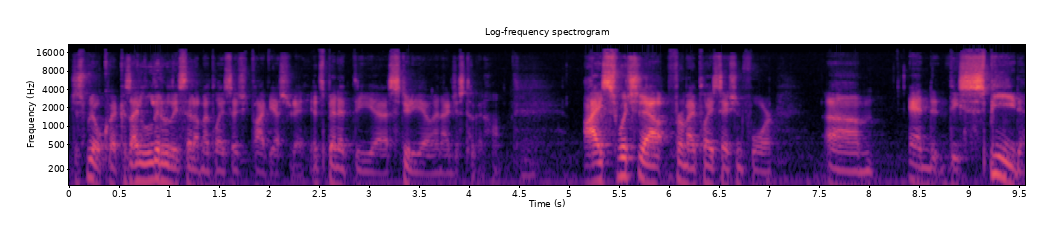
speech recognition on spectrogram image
just real quick because I literally set up my PlayStation 5 yesterday. It's been at the uh, studio and I just took it home. I switched it out for my PlayStation 4, um, and the speed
